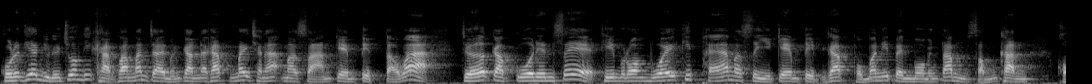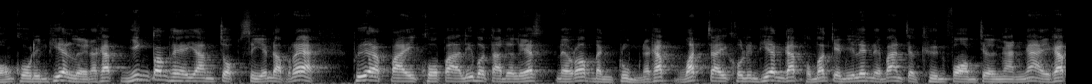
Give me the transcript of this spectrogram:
โคเรนเทียนอยู่ในช่วงที่ขาดความมั่นใจเหมือนกันนะครับ ไม่ชนะมา 3 เกมติด แต่ว่าเจอกับกัวเนนเซ่ทีมรองบวยที่แพ้มา 4 เกมติดครับ ผมว่านี่เป็นโมเมนตัมสำคัญของโคเรนเทียนเลยนะครับ ยิ่งต้องพยายามจบ4อันดับแรก เพื่อไปโคปาลิโบตาเดเลสในรอบแบ่งกลุ่มนะครับ วัดใจโคลินเทียนครับ ผมว่าเกมนี้เล่นในบ้านจะคืนฟอร์มเจองานง่ายครับ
